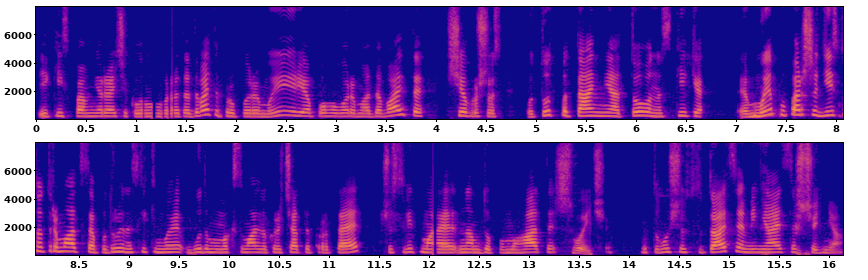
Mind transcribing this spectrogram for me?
Якісь певні речі, коли ми говорите, давайте про перемир'я поговоримо, а давайте ще про щось. Отут питання того, наскільки е, ми, по-перше, дійсно триматися, а по-друге, наскільки ми будемо максимально кричати про те, що світ має нам допомагати швидше, тому що ситуація міняється щодня.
